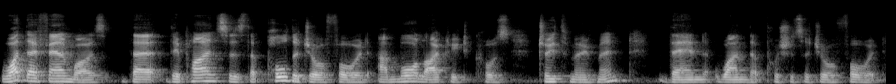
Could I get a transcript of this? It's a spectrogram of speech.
What they found was that the appliances that pull the jaw forward are more likely to cause tooth movement than one that pushes the jaw forward.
